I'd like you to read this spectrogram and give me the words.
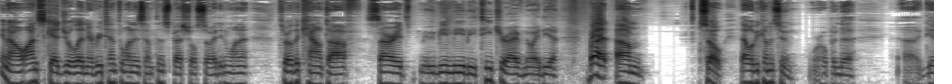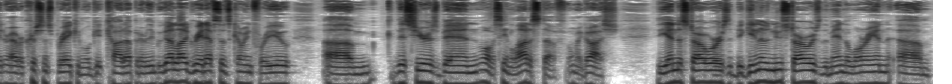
you know, on schedule, and every tenth one is something special. So I didn't want to throw the count off. Sorry, it's maybe being me be teacher. I have no idea, but um, so that will be coming soon. We're hoping to uh, get or have our Christmas break, and we'll get caught up and everything. We've got a lot of great episodes coming for you. Um, this year has been, well, I've seen a lot of stuff. Oh my gosh. The end of Star Wars, the beginning of the new Star Wars, The Mandalorian, um,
